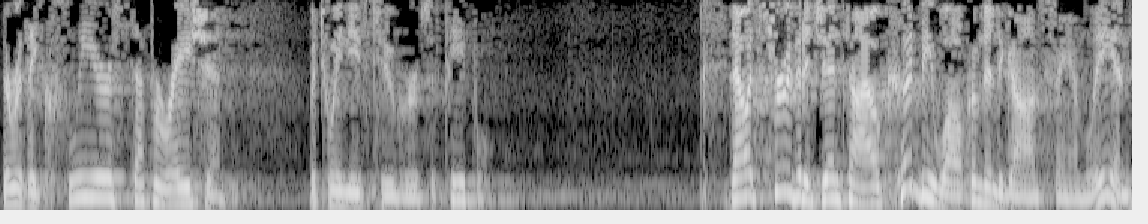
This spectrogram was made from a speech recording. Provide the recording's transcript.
There was a clear separation between these two groups of people. Now, it's true that a Gentile could be welcomed into God's family, and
